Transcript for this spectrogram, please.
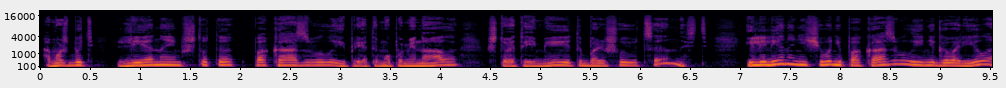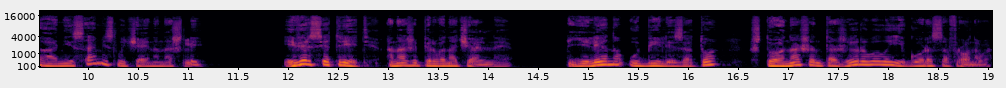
А может быть, Лена им что-то показывала и при этом упоминала, что это имеет большую ценность? Или Лена ничего не показывала и не говорила, а они сами случайно нашли? И версия третья, она же первоначальная. Елену убили за то, что она шантажировала Егора Сафронова.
